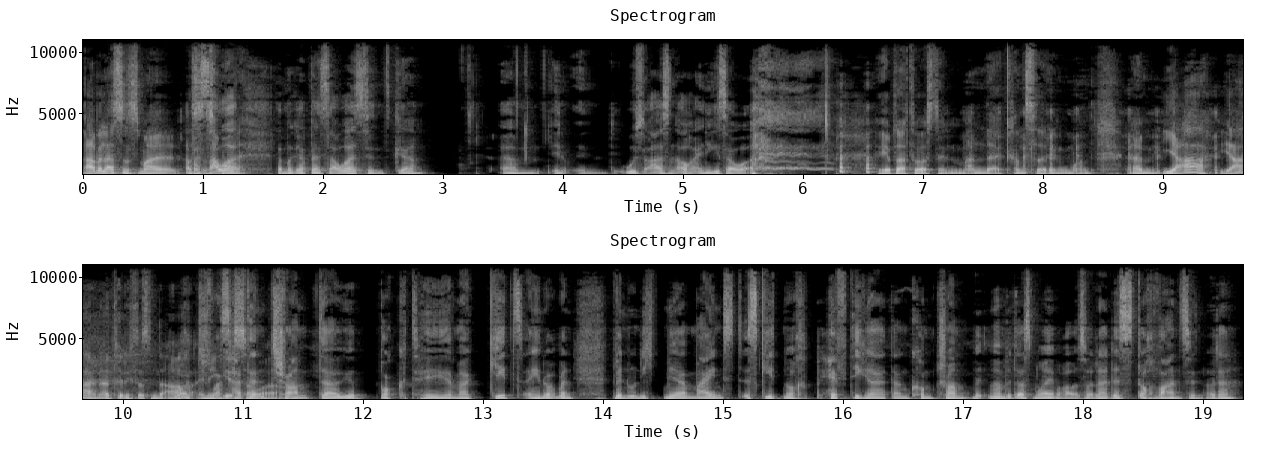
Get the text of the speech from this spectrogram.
Aber lass uns mal. Aber sauer, mal. wenn wir gerade bei sauer sind, gell? Ähm, in, in den USA sind auch einige sauer. Ich habe gedacht, du hast den Mann der Kanzlerin gemeint. Ähm, ja, ja, natürlich, das sind auch Und einige Was hat sauer. denn Trump da gebockt? Hey, mal geht's eigentlich noch? Man, wenn du nicht mehr meinst, es geht noch heftiger, dann kommt Trump mit, immer mit was Neuem raus, oder? Das ist doch Wahnsinn, oder?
